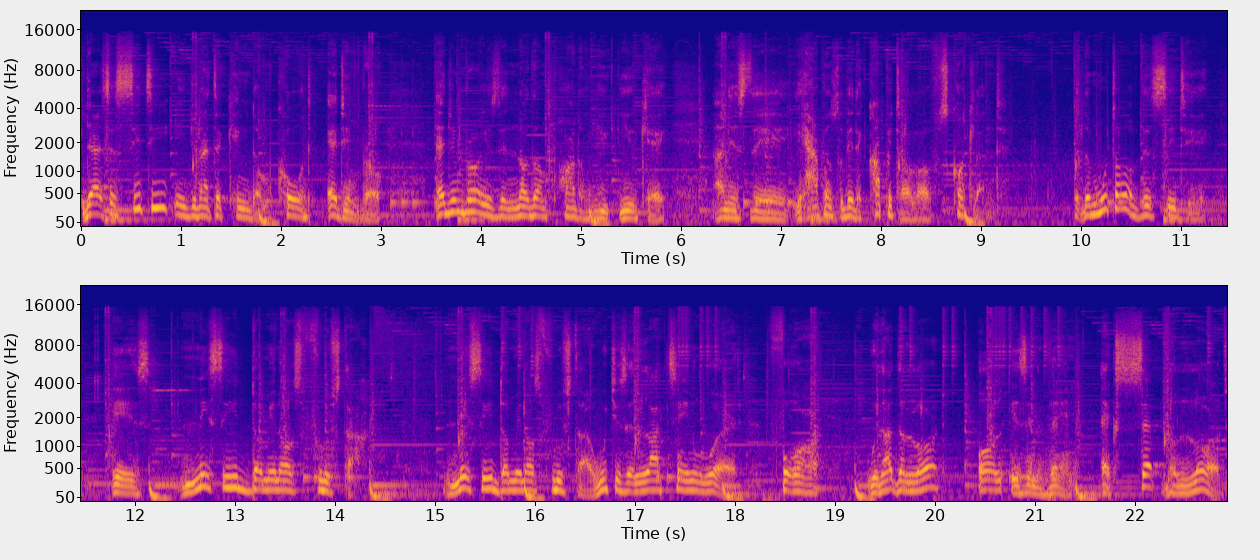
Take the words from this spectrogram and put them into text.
There is a city in United Kingdom called Edinburgh. Edinburgh is the northern part of U- UK and is the it happens to be the capital of Scotland. But the motto of this city is Nisi Dominus Frustra. Nisi Dominus Frustra, which is a Latin word for without the Lord all is in vain, except the Lord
